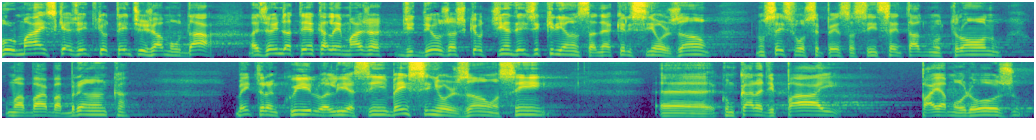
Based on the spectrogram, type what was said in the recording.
Por mais que a gente que eu tente já mudar, mas eu ainda tenho aquela imagem de Deus, acho que eu tinha desde criança, né? Aquele senhorzão, não sei se você pensa assim, sentado no trono, com uma barba branca, bem tranquilo ali assim, bem senhorzão assim, é, com cara de pai, pai amoroso,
